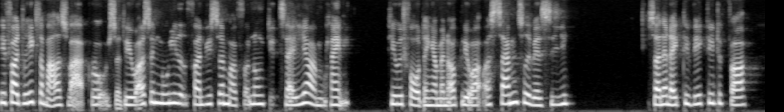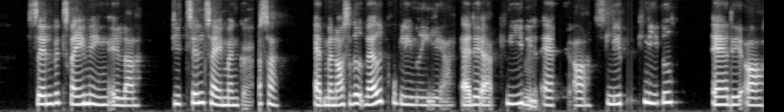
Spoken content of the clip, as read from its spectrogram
det får de ikke så meget svar på, så det er jo også en mulighed for ligesom at få nogle detaljer omkring de udfordringer, man oplever, og samtidig vil jeg sige, så er det rigtig vigtigt for selve træningen, eller de tiltag, man gør sig, at man også ved, hvad problemet egentlig er. Er det at knibe? Mm. Er det at slippe knibet? Er det at,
